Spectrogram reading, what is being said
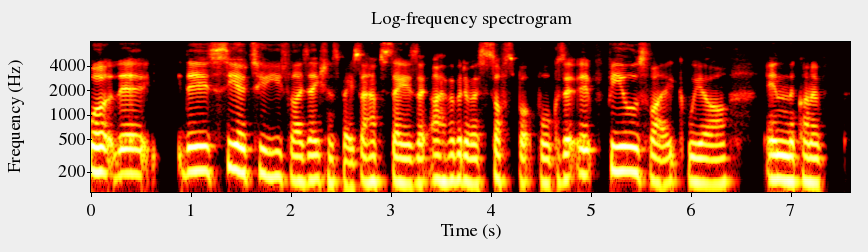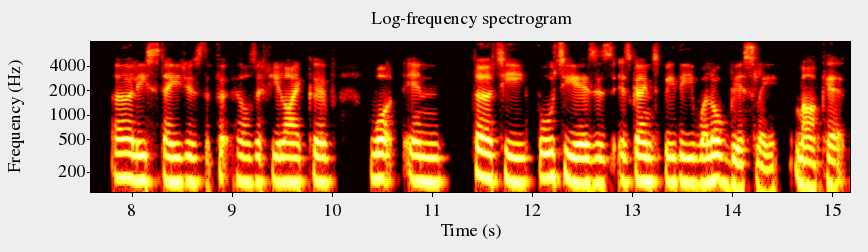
Well, the the CO2 utilization space, I have to say, is I have a bit of a soft spot for because it, it feels like we are in the kind of early stages, the foothills, if you like, of what in 30, 40 years is, is going to be the well, obviously market.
